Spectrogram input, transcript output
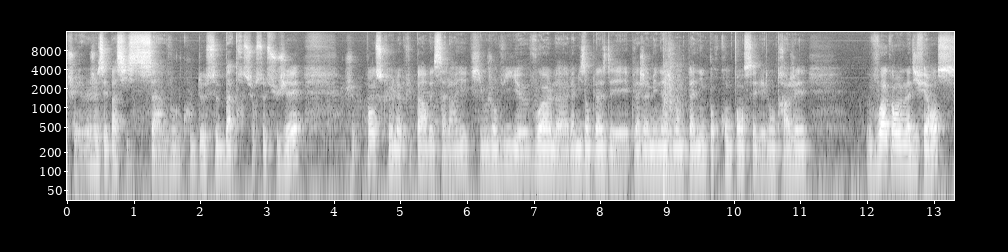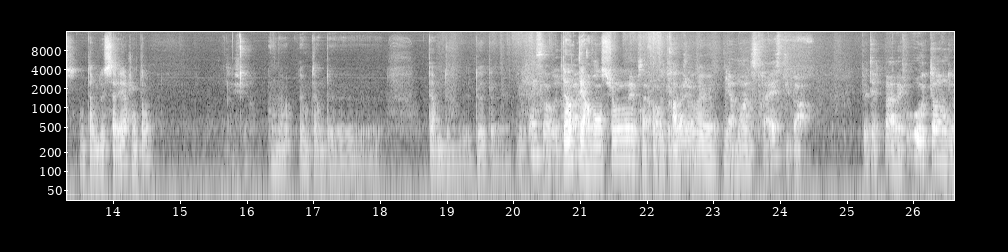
je ne sais pas si ça vaut le coup de se battre sur ce sujet. Je pense que la plupart des salariés qui aujourd'hui euh, voient la, mise en place des plages d'aménagement de planning pour compenser les longs trajets voient quand même la différence, en termes de salaire, j'entends. Voilà, et en termes de, en termes de, de, de, confort d'intervention, de confort de travail. Il y a moins de stress, tu pars peut-être pas avec autant de,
